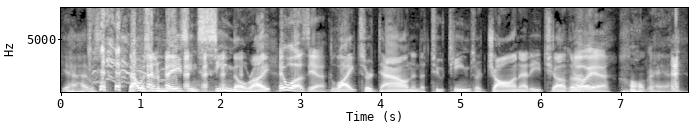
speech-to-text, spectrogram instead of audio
Yeah, was, that was an amazing scene, though, right? It was, yeah. Lights are down and the two teams are jawing at each other. Oh yeah. Oh man.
